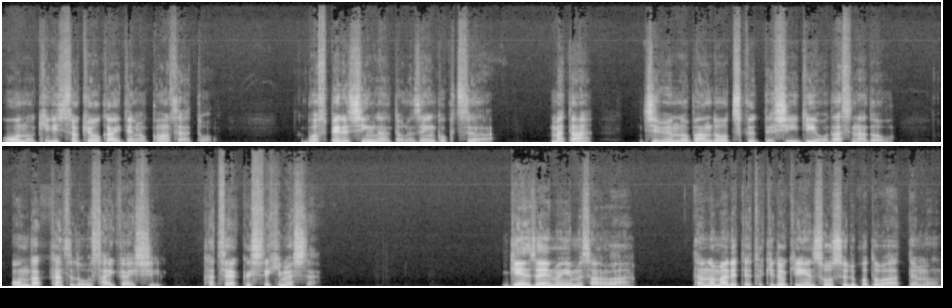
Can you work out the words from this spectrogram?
王のキリスト教会でのコンサート、ゴスペルシンガーとの全国ツアー、また自分のバンドを作って CD を出すなど音楽活動を再開し活躍してきました。現在の M さんは頼まれて時々演奏することはあっても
